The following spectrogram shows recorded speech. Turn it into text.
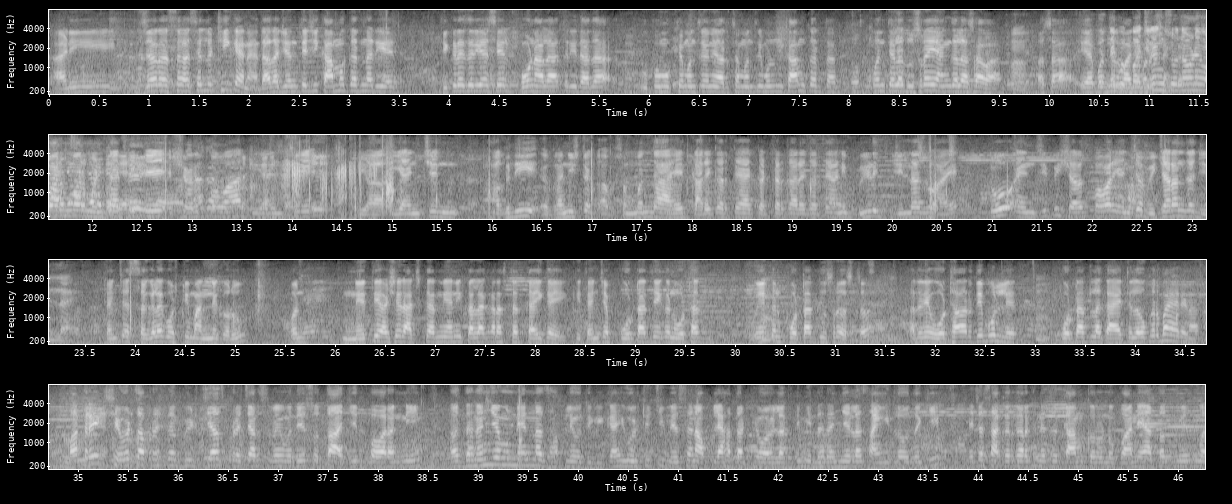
आणि जर असं असेल तर ठीक आहे ना. दादा जनतेची कामं करणारी आहेत. तिकडे जरी असेल फोन आला तरी दादा उपमुख्यमंत्री आणि अर्थमंत्री म्हणून काम करतात पण त्याला दुसराही अँगल असावा असा याबद्दल बजरंग. सोनवणे वारंवार म्हणतात की ते शरद पवार यांचे यांचे अगदी घनिष्ठ संबंध आहेत कार्यकर्ते आहेत कट्टर कार्यकर्ते आणि बीड जिल्हा जो आहे तो N C P Sharad Pawar यांच्या विचारांचा जिल्हा आहे त्यांच्या सगळ्या गोष्टी मान्य करू पण नेते असे राजकारणी आणि कलाकार असतात काही काही की त्यांच्या पोटात एक ओठात एक आणि पोटात दुसरं असतं. आता ते ओठावर ते बोललेत. पोटातलं काय ते लवकर बाहेर येणार. मात्र एक शेवटचा प्रश्न बीडच्याच प्रचार सभेमध्ये स्वतः अजित पवारांनी अ, धनंजय मुंडे यांना झापले होते की काही गोष्टीची व्यसन आपल्या हातात ठेवावी लागते. मी धनंजयला सांगितलं होतं की याच्या साखर कारखान्याचं काम करू नको आणि आता तुम्हीच अ,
